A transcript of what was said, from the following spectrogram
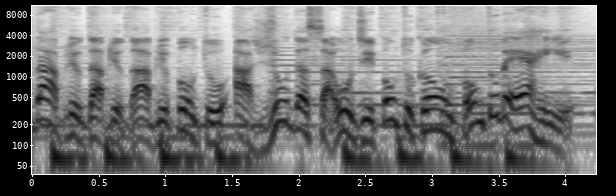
www.ajudasaude.com.br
